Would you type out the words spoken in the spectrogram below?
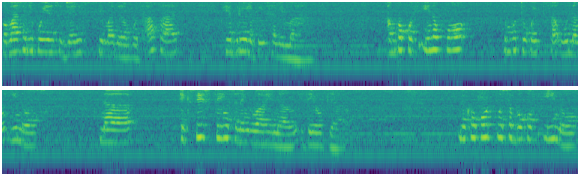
Mabasa niyo po yan sa Genesis 5.24, Hebreo 15. Ang Book of Enoch po, tumutukoy sa unang Enoch na existing sa lingwahe ng Ethiopia. Nagkukot po sa Book of Enoch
